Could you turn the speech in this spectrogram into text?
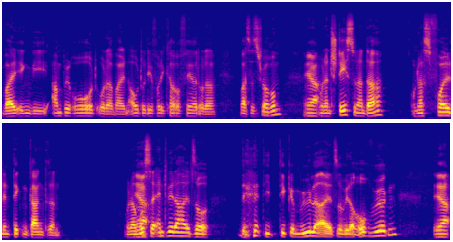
weil irgendwie Ampelrot oder weil ein Auto dir vor die Karre fährt oder was weiß ich warum. Ja. Und dann stehst du dann da und hast voll den dicken Gang drin. Und dann ja. musst du entweder halt so die, die, dicke Mühle halt so wieder hochwürgen. Ja.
